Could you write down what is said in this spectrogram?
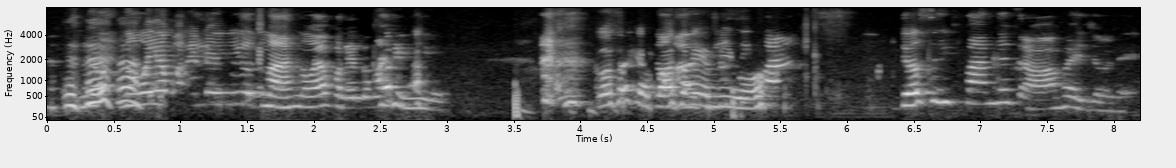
No, voy a ponerle mute más, no voy a ponerlo más en mute. Cosas que pasan en vivo yo soy fan del trabajo de Yole.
